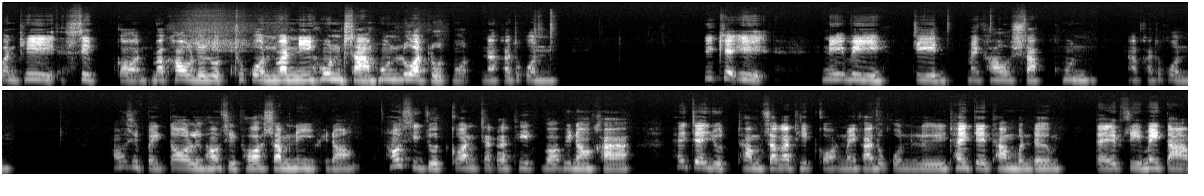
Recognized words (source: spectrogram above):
วันที่ 10 ก่อนว่าเข้าหรือหลุดทุกคนวันนี้หุ้น 3 หุ้นรวดหลุดหมดนะคะทุกคนนิเคอีนิวีจีนไม่เข้าซักหุ้นนะคะทุกคนเฮาสิไปต่อหรือเฮาสิพอซ้ำนี่พี่น้องเฮาสิหยุดก่อนจากอาทิตย์บ่พี่น้องค่ะ ให้เจหยุดทำสักอาทิตย์ก่อนไหมคะทุกคน หรือให้เจทำเหมือนเดิม แต่ FC ไม่ตาม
